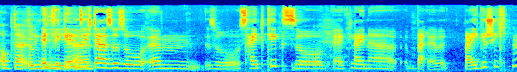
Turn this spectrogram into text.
ob da irgendwie. Entwickeln äh, sich da so, so, ähm, so Sidekicks, so äh, kleine Be äh, Beigeschichten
